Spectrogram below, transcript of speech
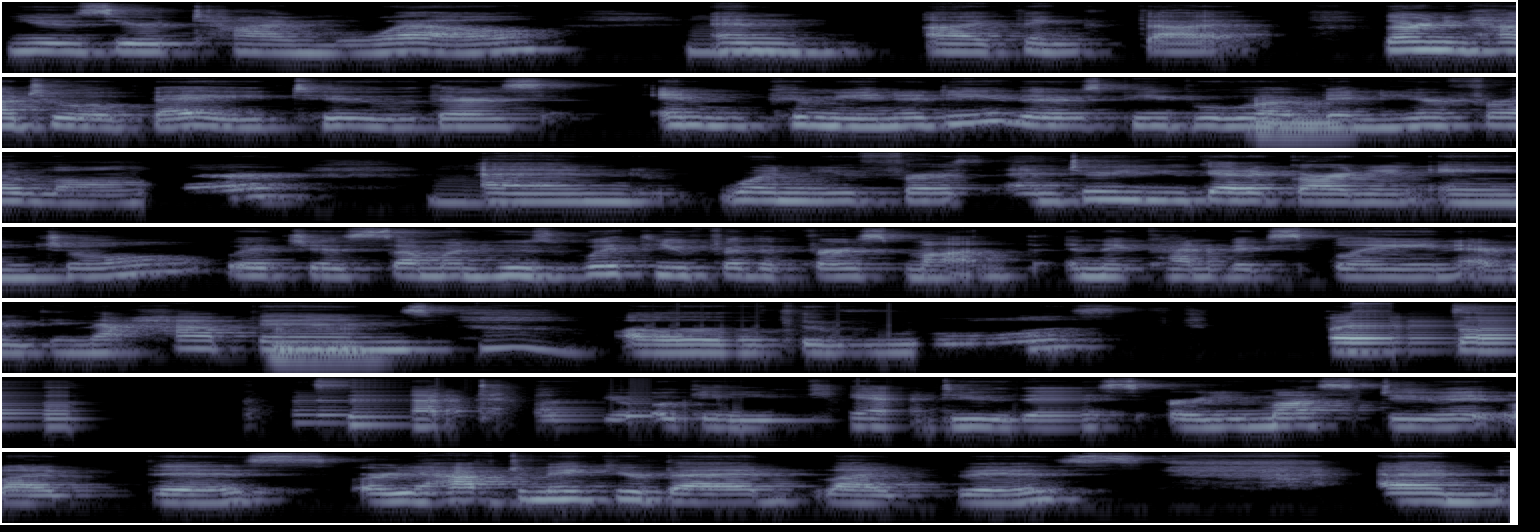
use your time well. Mm. And I think that learning how to obey too. There's in community, there's people who mm-hmm. have been here for longer. Mm-hmm. And when you first enter, you get a guardian angel, which is someone who's with you for the first month. And they kind of explain everything that happens, mm-hmm. all of the rules. But that tells you, okay, you can't do this, or you must do it like this, or you have to make your bed like this. And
